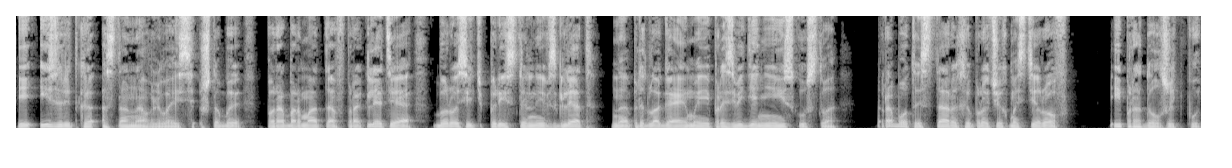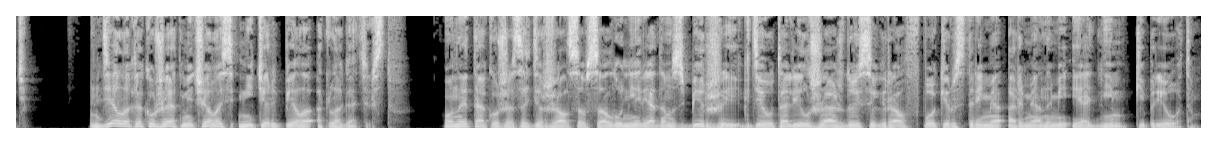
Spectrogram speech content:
и изредка останавливаясь, чтобы, пробормотав проклятие, бросить пристальный взгляд на предлагаемые произведения искусства, работы старых и прочих мастеров, и продолжить путь. Дело, как уже отмечалось, не терпело отлагательств. Он и так уже задержался в салуне рядом с биржей, где утолил жажду и сыграл в покер с тремя армянами и одним киприотом.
